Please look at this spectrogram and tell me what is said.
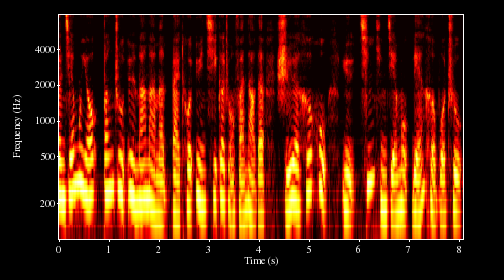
本节目由帮助孕妈妈们摆脱孕期各种烦恼的十月呵护与蜻蜓节目联合播出。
